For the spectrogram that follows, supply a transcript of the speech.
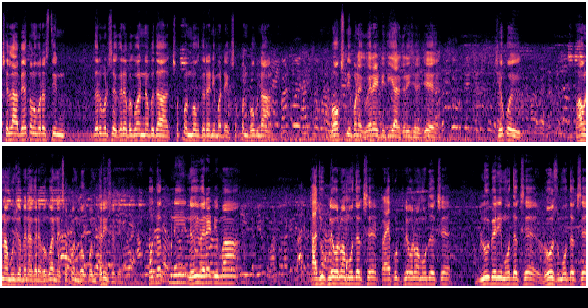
છેલ્લા બે ત્રણ વર્ષથી દર વર્ષે ઘરે ભગવાનના બધા છપ્પન ભોગ ધરેની માટે એક છપ્પન ભોગના બોક્સની પણ એક વેરાયટી તૈયાર કરી છે, જે જે કોઈ ભાવના મુજબ એના ઘરે ભગવાનને છપ્પન ભોગ પણ કરી શકે. મોદકની નવી વેરાયટીમાં કાજુ ફ્લેવરમાં મોદક છે ડ્રાયફ્રૂટ ફ્લેવરમાં મોદક છે બ્લુબેરી મોદક છે રોઝ મોદક છે,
